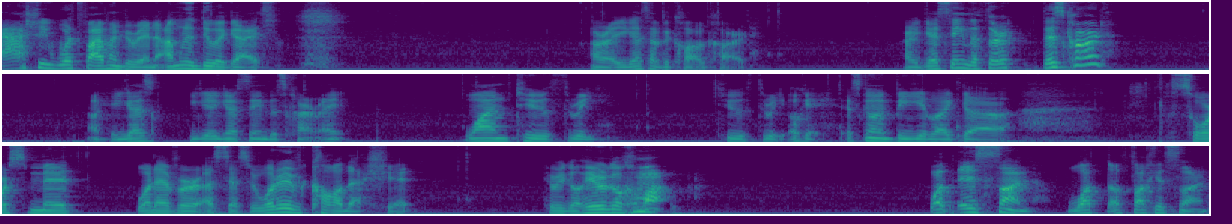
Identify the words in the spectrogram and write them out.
actually worth 500 right now. I'm gonna do it, guys. All right, you guys have to call a card. Are you guys seeing the third this card? Okay, you guys, you guys seeing this card, right? One, two, three, two, three. Okay, it's gonna be like a Source swordsmith whatever accessory, whatever you call that shit. Here we go, here we go, come on. What is sun? What the fuck is sun?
